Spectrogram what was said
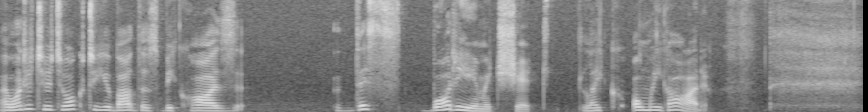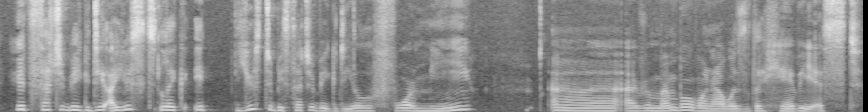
I wanted to talk to you about this because this body image shit, like, oh my god, it's such a big deal. I used like it used to be such a big deal for me. Uh, I remember when I was the heaviest,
